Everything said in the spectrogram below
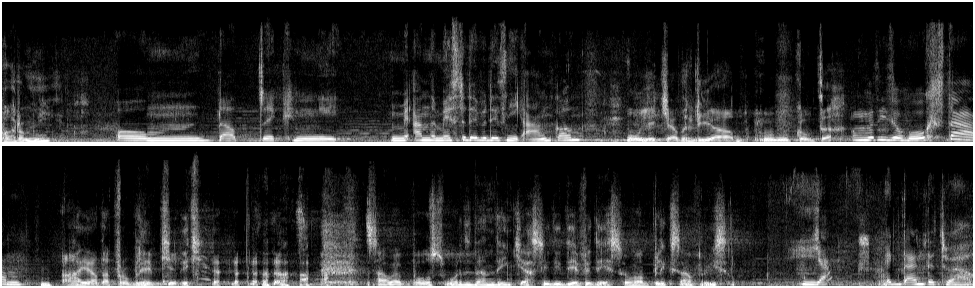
Waarom niet? omdat ik niet, aan de meeste dvd's niet aan kan. Oh, je kan er niet aan. Hoe, hoe komt dat? Omdat die zo hoog staan. Ah ja, dat probleem ken ik. zou hij boos worden dan, denk je, als je die dvd's zo van plek zou verwisselen? Ja, ik denk het wel.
